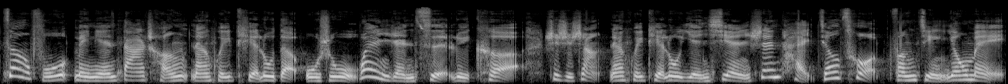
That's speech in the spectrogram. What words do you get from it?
造福每年搭乘南回铁路的五十五万人次旅客。事实上，南回铁路沿线山海交错，风景优美，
